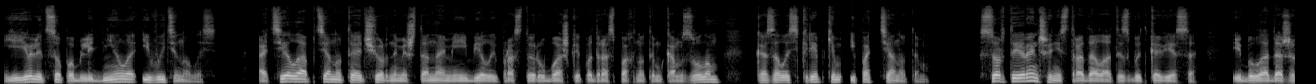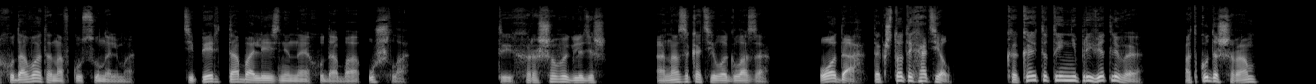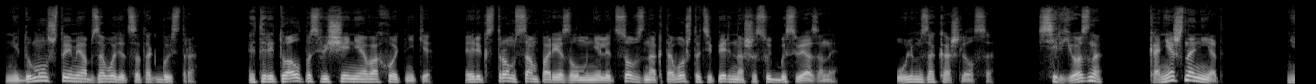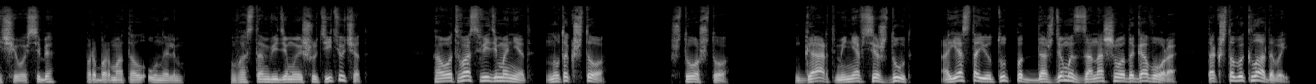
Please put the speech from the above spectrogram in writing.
Ее лицо побледнело и вытянулось а тело, обтянутое черными штанами и белой простой рубашкой под распахнутым камзолом, казалось крепким и подтянутым. Сорта и раньше не страдала от избытка веса и была даже худовата на вкус Унельма. Теперь та болезненная худоба ушла. «Ты хорошо выглядишь». Она закатила глаза. «О да, так что ты хотел?» «Какая-то ты неприветливая. Откуда шрам? Не думал, что ими обзаводятся так быстро. Это ритуал посвящения в охотнике. Эрик Стром сам порезал мне лицо в знак того, что теперь наши судьбы связаны». Ульм закашлялся. «Серьезно? Конечно, нет!» «Ничего себе!» — пробормотал Унельм. «Вас там, видимо, и шутить учат? А вот вас, видимо, нет. Ну так что?» «Что-что?» «Гард, меня все ждут, а я стою тут под дождем из-за нашего договора, так что выкладывай».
